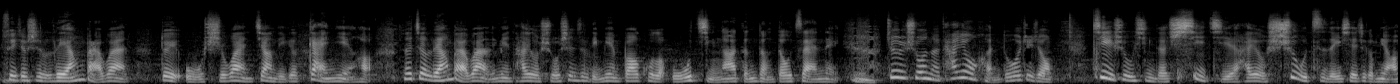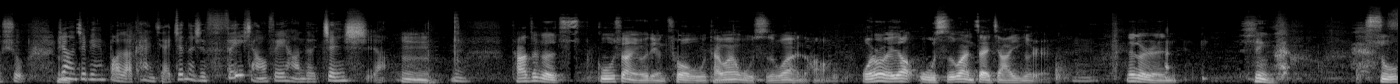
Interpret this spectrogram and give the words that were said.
所以就是两百万。对五十万这样的一个概念哈，那这两百万里面他又说，甚至里面包括了武警啊等等都在内，嗯，就是说呢，他用很多这种技术性的细节，还有数字的一些这个描述，让这篇报道看起来真的是非常非常的真实啊。嗯嗯。嗯，他这个估算有点错误，台湾五十万哈，我认为要五十万再加一个人，嗯，那个人姓 苏。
